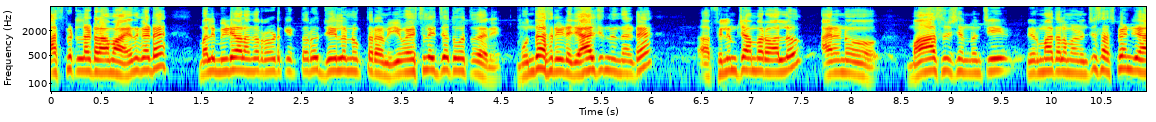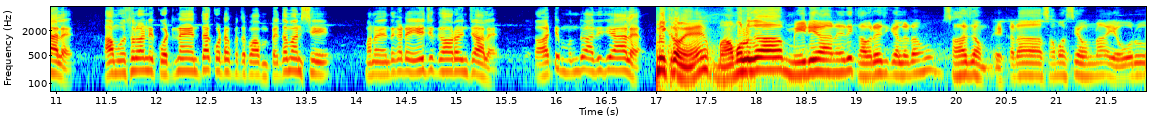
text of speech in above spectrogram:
హాస్పిటల్లో డ్రామా. ఎందుకంటే మళ్ళీ మీడియా వాళ్ళందరూ రోడ్డుకి ఎక్కుతారు జైల్లో నొక్కుతారు అని ఈ వయసులో ఇజ్జత్ పోతుందని. ముందు అసలు ఇక్కడ చేయాల్సింది ఏంటంటే ఫిలిం ఛాంబర్ వాళ్ళు ఆయనను మా అసోసియేషన్ నుంచి నిర్మాతల నుంచి సస్పెండ్ చేయాలి. ఆ ముసలాన్ని కొట్టినా ఎంత కొట్టకపోతే పాపం పెద్ద మనిషి. మనం ఎందుకంటే ఏజ్ గౌరవించాలి. కాబట్టి ముందు అది చేయాలి. ప్రాథమికమే మామూలుగా మీడియా అనేది కవరేజ్కి వెళ్ళడం సహజం. ఎక్కడ సమస్య ఉన్నా ఎవరు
